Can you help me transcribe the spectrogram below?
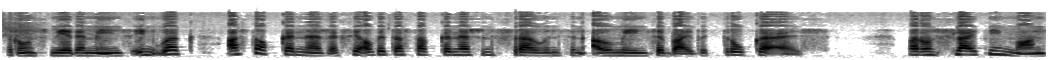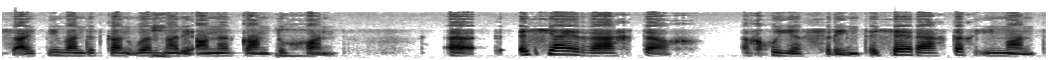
vir ons medemens en ook as daar kinders, ek sê altyd as daar kinders en vrouens en ou mense by betrokke is. Maar ons sluit nie mans uit nie want dit kan ook hmm. na die ander kant toe gaan. Uh is jy regtig 'n goeie vriend? Is jy regtig iemand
